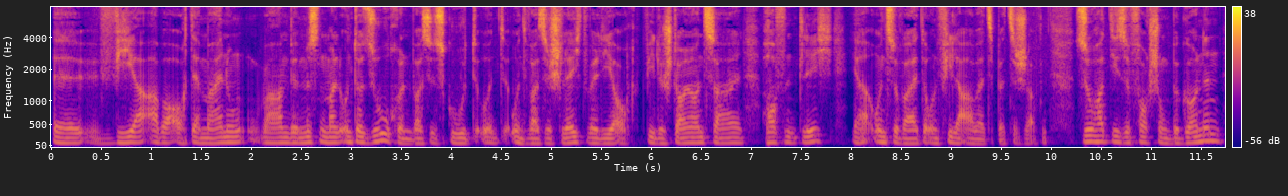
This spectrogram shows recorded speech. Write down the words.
Äh, wir aber auch der Meinung waren, wir müssen mal untersuchen, was ist gut und, und was ist schlecht, weil die auch viele Steuern zahlen, hoffentlich, ja, und so weiter und viele Arbeitsplätze schaffen. So hat diese Forschung begonnen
